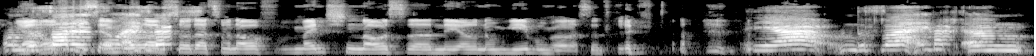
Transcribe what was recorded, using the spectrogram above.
Und ja, das war ist ja im Urlaub so, dass man auf Menschen aus der näheren Umgebung oder so trifft. Ja, und das war einfach, ähm,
